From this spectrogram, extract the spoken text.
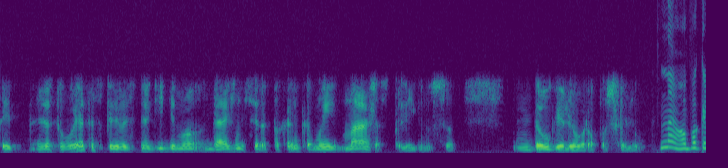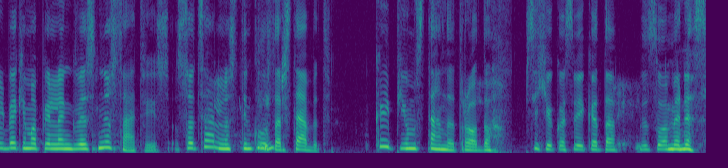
Tai Lietuvoje tas priverstinio gydimo dažnis yra pakankamai mažas palyginus su daugeliu Europos šalių. Na, o pakalbėkime apie lengvesnius atvejus. Socialinius tinklus mm. ar stebit? Kaip jums ten atrodo psichikos veikata visuomenės?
